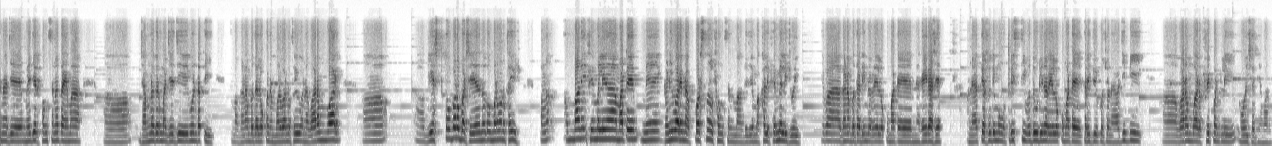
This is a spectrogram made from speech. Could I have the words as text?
એના જે મેજર ફંક્શન હતા એમાં જામનગરમાં જે જે ઇવેન્ટ હતી એમાં ઘણા બધા લોકોને મળવાનું થયું અને વારંવાર ગેસ્ટ તો બરોબર છે એને તો મળવાનું થયું જ. પણ અંબાણી ફેમિલીના માટે મેં ઘણીવાર એના પર્સનલ ફંક્શનમાં કે જેમાં ખાલી ફેમિલી જ હોય, એવા ઘણા બધા ડિનર એ લોકો માટે મેં કર્યા છે. અને અત્યાર સુધીમાં હું ત્રીસથી વધુ ડિનર એ લોકો માટે કરી ચૂક્યો છું અને હજી બી વારંવાર ફ્રિકવન્ટલી હોય છે ત્યાં મારું.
